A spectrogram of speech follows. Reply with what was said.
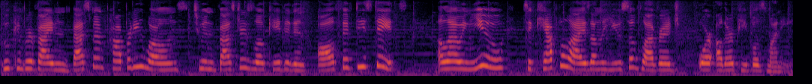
who can provide investment property loans to investors located in all 50 states, allowing you to capitalize on the use of leverage or other people's money.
